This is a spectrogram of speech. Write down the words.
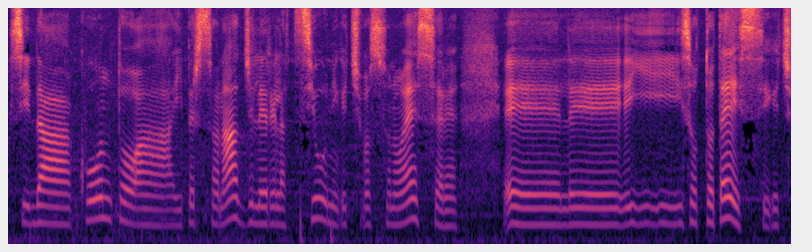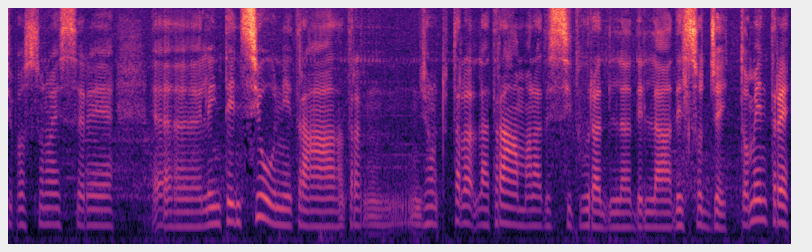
si dà conto ai personaggi, le relazioni che ci possono essere, eh, le, i, i, sottotesti che ci possono essere, eh, le intenzioni tra, tra diciamo, tutta la, la, trama, la tessitura del, della, del, soggetto, mentre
